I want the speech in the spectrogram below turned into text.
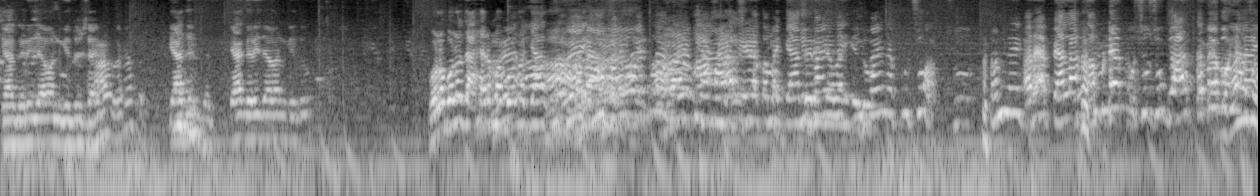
ક્યાં ઘરે જવાનું કીધું સાહેબ? ક્યાં ઘરે જવાનું કીધું? બોલો બોલો જાહેરમાં બોલો ક્યાં તમે ક્યાં જવાનું કીધું. પૂછો. તમને અરે પહેલા તમને પૂછું છું ગાલ તમે બોલ્યા છો.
